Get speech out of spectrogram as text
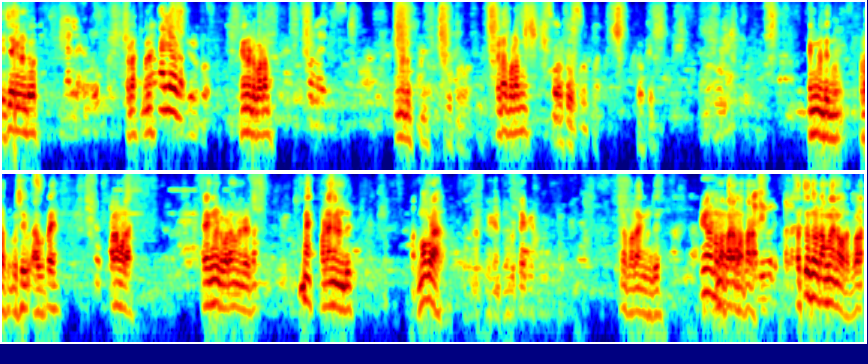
ചേച്ചി എങ്ങനെയുണ്ട്? എടാ മോനെ. എങ്ങനെയുണ്ട് പടം? എടാ പടം. ഓക്കെ. എങ്ങനെയുണ്ട് ഇന്ന് പടത്തെ കുറിച്ച് അഭിപ്രായം? പടം പടാ എങ്ങനെയുണ്ട് പടം കണ്ടേട്ടാ അമ്മേ പടം എങ്ങനെയുണ്ട് അമ്മ പറ. എടാ പടം എങ്ങനെയുണ്ട് പറ പറ. സത്യം തൊട്ട് അമ്മ പറഞ്ഞു. പറ.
